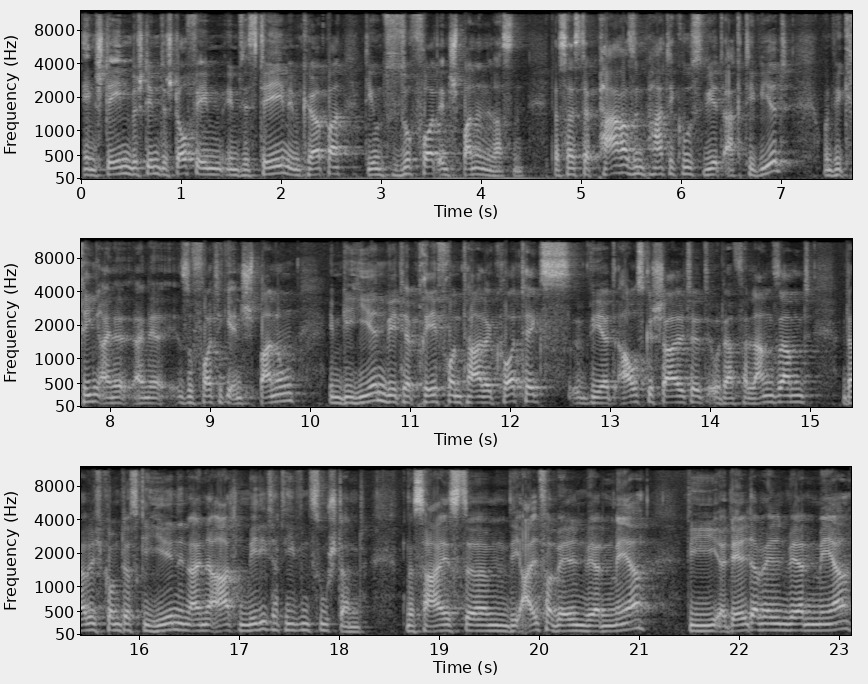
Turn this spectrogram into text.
entstehen bestimmte Stoffe im, im, System, im Körper, die uns sofort entspannen lassen. Das heißt, der Parasympathikus wird aktiviert und wir kriegen eine, eine sofortige Entspannung. Im Gehirn wird der präfrontale Kortex wird ausgeschaltet oder verlangsamt und dadurch kommt das Gehirn in eine Art meditativen Zustand. Das heißt, ähm, die Alpha-Wellen werden mehr, die Delta-Wellen werden mehr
